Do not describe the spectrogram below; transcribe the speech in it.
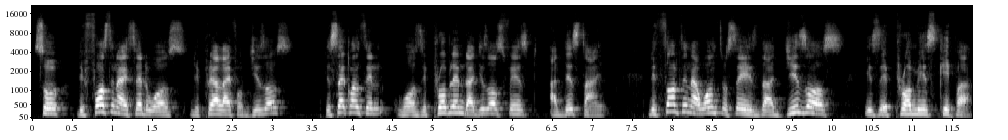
So the first thing I said was the prayer life of Jesus. The second thing was the problem that Jesus faced at this time. The third thing I want to say is that Jesus is a promise keeper.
